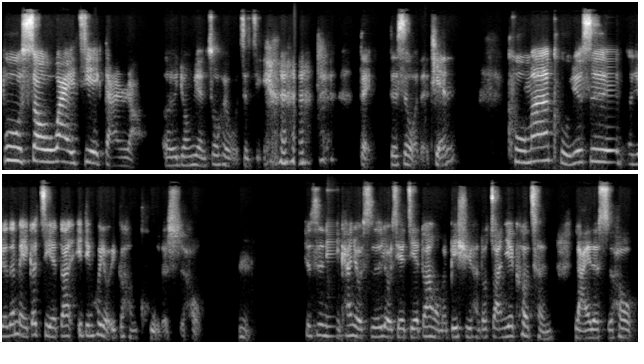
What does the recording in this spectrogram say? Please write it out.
不受外界干扰，而永远做回我自己。对，这是我的甜。苦吗？苦就是我觉得每个阶段一定会有一个很苦的时候。嗯。就是你看，有时有些阶段，我们必须很多专业课程来的时候，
